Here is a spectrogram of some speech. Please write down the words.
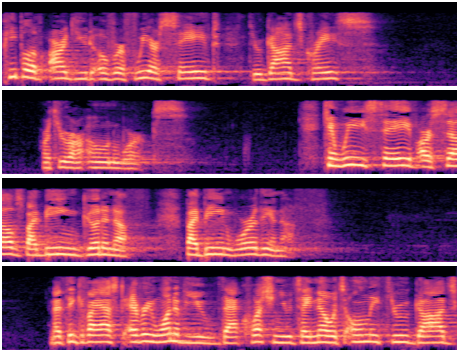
people have argued over if we are saved through God's grace or through our own works? Can we save ourselves by being good enough, by being worthy enough? And I think if I asked every one of you that question, you would say, no, it's only through God's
